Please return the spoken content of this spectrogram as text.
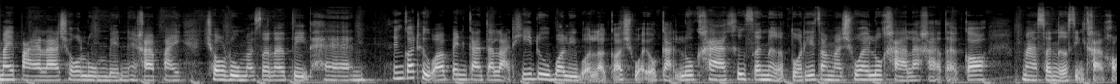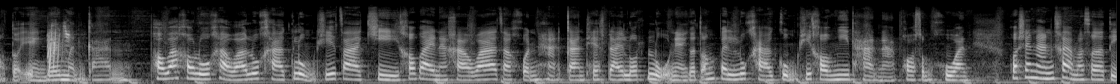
ไม่ไปละโชว์รูมเบนซ์นะคะ ไปโชว์รูมมาเซราติแทน ซึ่งก็ถือว่าเป็นการตลาดที่ดูบริบทแล้วก็ช่วยโอกาสลูกค้า คือเสนอตัวที่จะมาช่วยลูกค้าแหละค่ะ แต่ก็มาเสนอสินค้าของตัวเองด้วยเหมือนกัน เพราะว่าเขารู้ค่ะว่าลูกค้ากลุ่มที่จะคีย์เข้าไปนะคะ ว่าจะค้นหาการเทสได้รถหรูเนี่ยก็ต้องเป็นลูกค้ากลุ่มที่เขามีฐานะพอสมควร เพราะฉะนั้นค่ะมาเซอร์ติ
